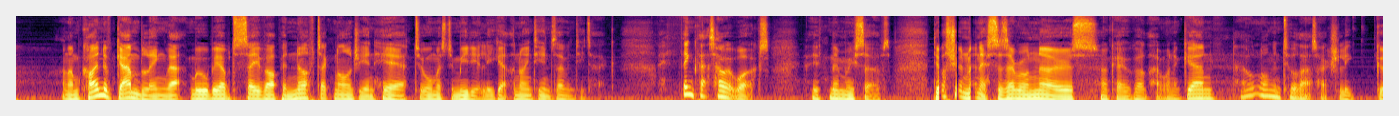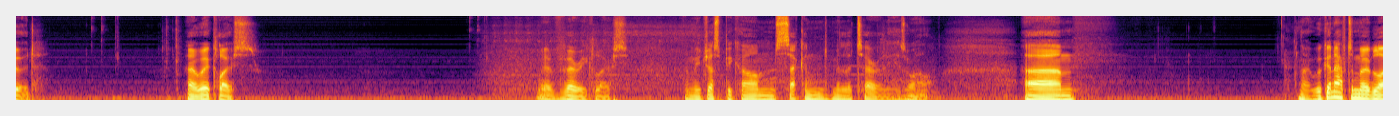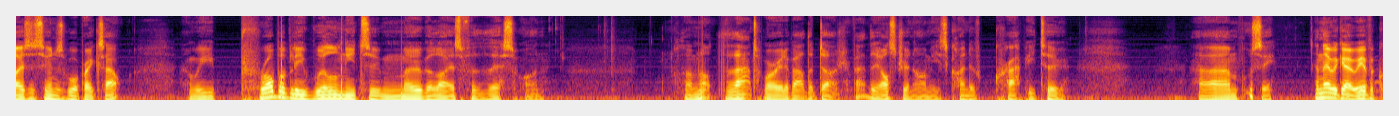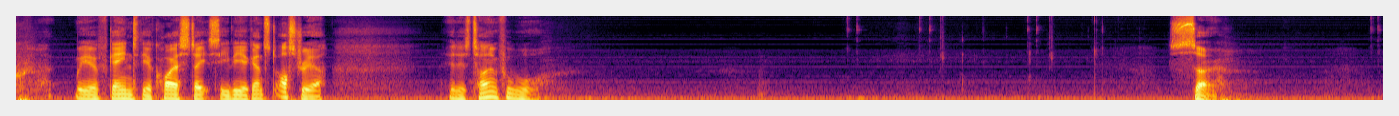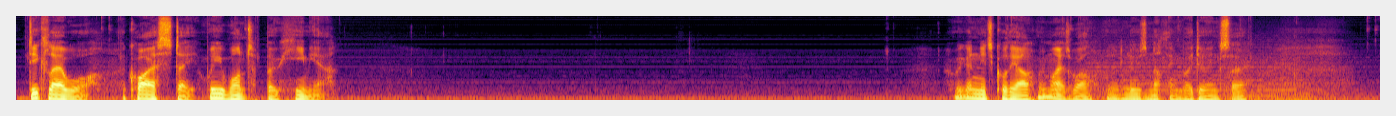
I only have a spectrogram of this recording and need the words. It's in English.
And I'm kind of gambling that we'll be able to save up enough technology in here to almost immediately get the 1970 tech. I think that's how it works, if memory serves. The Austrian Menace, as everyone knows... Okay, we've got that one again. How long until that's actually good? Oh, we're close. We're very close. And we've just become second militarily as well. Um, no, we're going to have to mobilize as soon as war breaks out. And we probably will need to mobilize for this one. I'm not that worried about the Dutch. In fact, the Austrian army is kind of crappy too. Um, we'll see. And there we go. We have we have gained the acquire state CB against Austria. It is time for war. So, declare war. Acquire state. We want Bohemia. We're going to need to call the ally. We might as well. We lose nothing by doing so.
